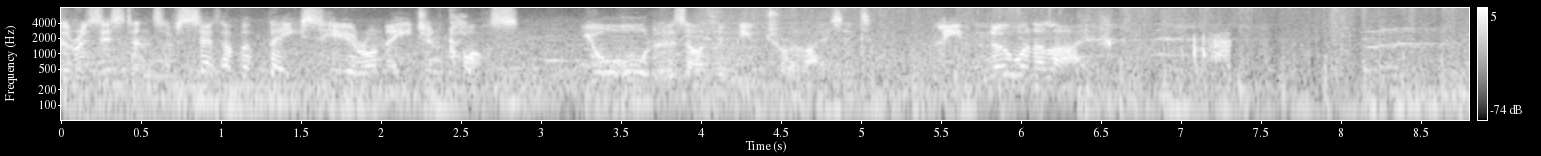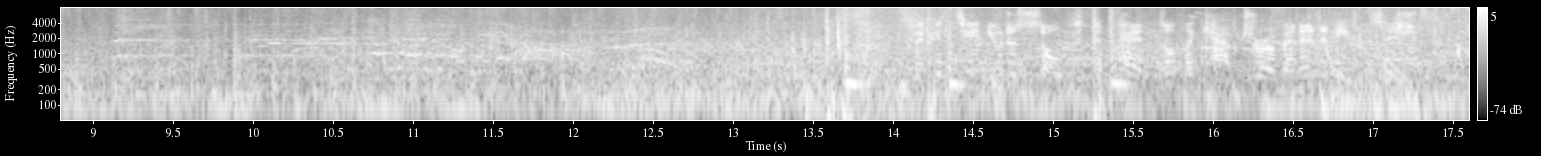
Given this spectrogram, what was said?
The Resistance have set up a base here on Ajan Kloss. Your orders are to neutralize it. Leave no one alive. The continued assault depends on the capture of an enemy position.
